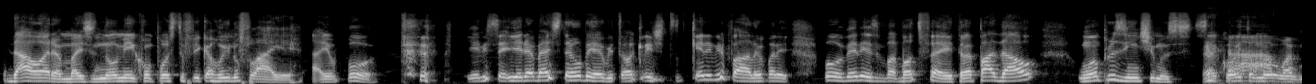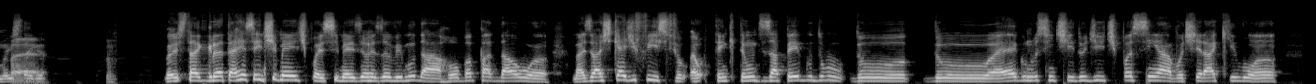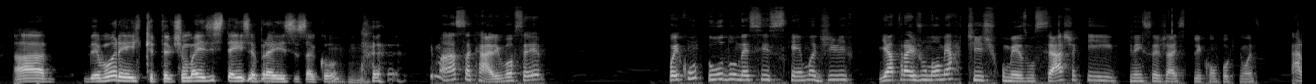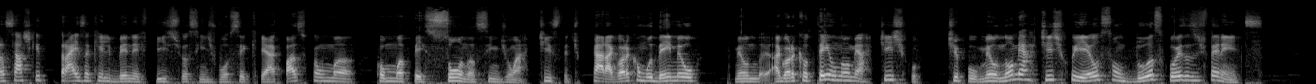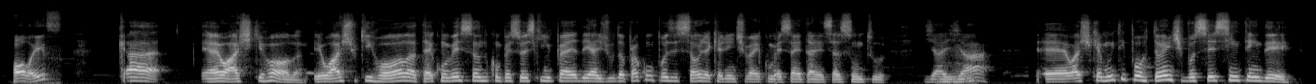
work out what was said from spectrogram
da hora, mas nome composto fica ruim no flyer. Aí eu, pô. e, ele, e ele é mestrão mesmo, então eu acredito tudo que ele me fala. Eu falei, pô, beleza, boto fé. Então é Padal, um pros íntimos, sacou? Então meu, meu Instagram. Meu Instagram até recentemente, pô, esse mês eu resolvi mudar, arroba Padawan. Mas eu acho que é difícil, tem que ter um desapego do, do, do ego no sentido de, tipo assim, ah, vou tirar aqui Luan. Ah, demorei, que teve uma resistência para isso, sacou? Uhum. que massa, cara. E você foi com tudo nesse esquema de ir atrás de um nome artístico mesmo. Você acha que, que nem você já explicou um pouquinho antes, cara, você acha que traz aquele benefício, assim, de você criar quase que uma como uma persona, assim, de um artista. Tipo, cara, agora que eu mudei meu. meu agora que eu tenho um nome artístico, tipo, meu nome artístico e eu são duas coisas diferentes. Rola isso? Cara, é, eu acho que rola. Eu acho que rola, até conversando com pessoas que me pedem ajuda para composição, já que a gente vai começar a entrar nesse assunto já uhum. já. É, eu acho que é muito importante você se entender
